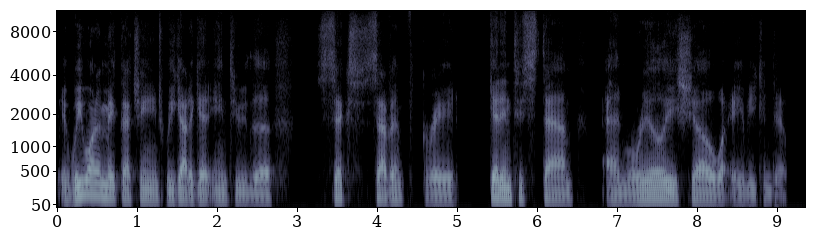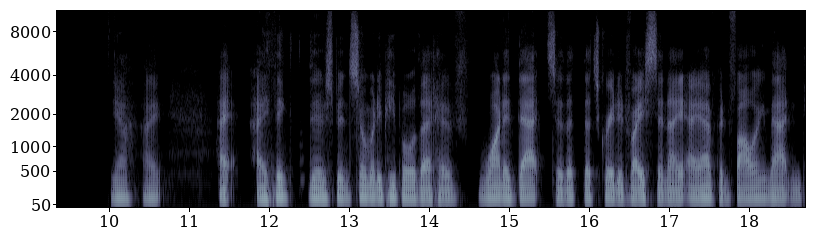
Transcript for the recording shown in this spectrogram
if we want to make that change, we got to get into the sixth, seventh grade, get into STEM, and really show what AV can do. Yeah, I I I think there's been so many people that have wanted that. So that that's great advice. And I, I have been following that. And,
